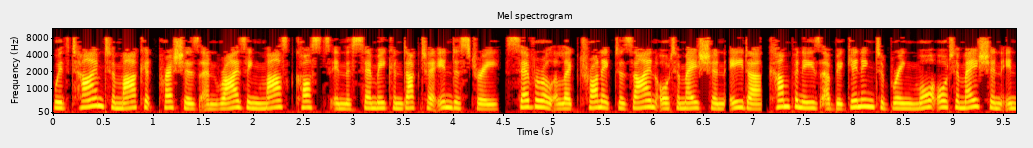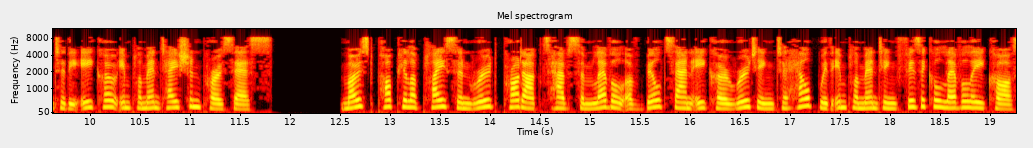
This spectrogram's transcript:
With time-to-market pressures and rising mask costs in the semiconductor industry, several electronic design automation companies are beginning to bring more automation into the ECO implementation process. Most popular place and route products have some level of built-in eco routing to help with implementing physical level ECOS.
